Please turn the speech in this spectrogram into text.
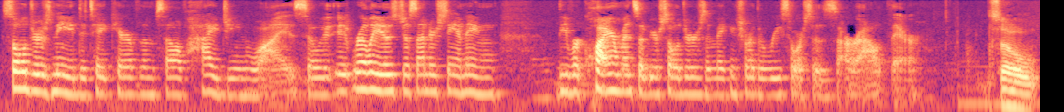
soldiers need to take care of themselves hygiene wise. So it, it really is just understanding the requirements of your soldiers and making sure the resources are out there. So,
